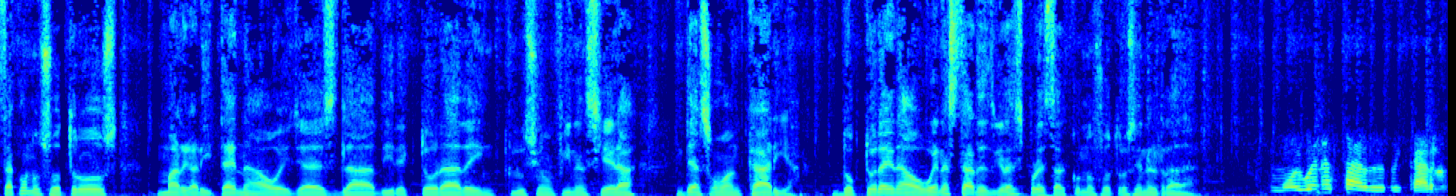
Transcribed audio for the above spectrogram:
Está con nosotros Margarita Henao, ella es la directora de Inclusión Financiera de Asobancaria. Doctora Henao, buenas tardes, gracias por estar con nosotros en el radar. Muy buenas tardes, Ricardo.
